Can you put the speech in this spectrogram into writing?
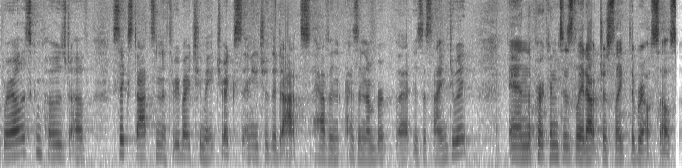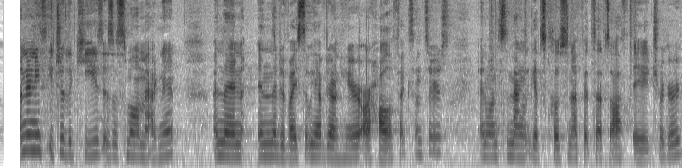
Braille is composed of six dots in a three by two matrix, and each of the dots have an, has a number that is assigned to it. And the Perkins is laid out just like the Braille cell. So underneath each of the keys is a small magnet, and then in the device that we have down here are Hall effect sensors. And once the magnet gets close enough, it sets off a trigger,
